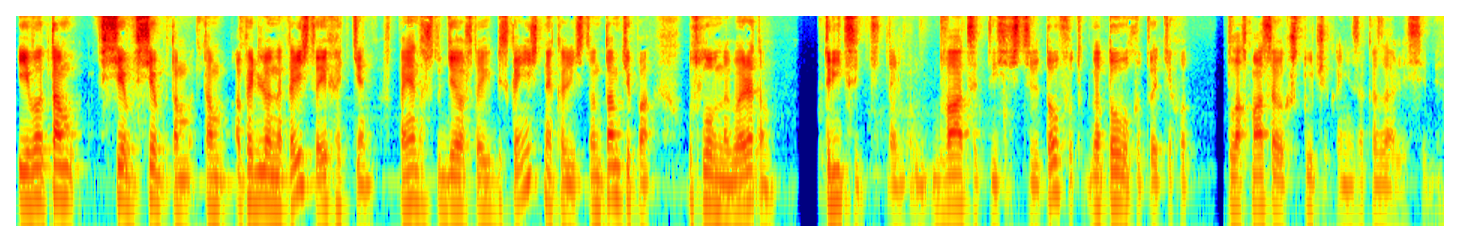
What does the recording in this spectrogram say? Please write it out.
И вот там все, все там, там определенное количество их оттенков. Понятно, что дело, что их бесконечное количество, но там типа, условно говоря, там 30, 20 тысяч цветов вот, готовых вот этих вот пластмассовых штучек они заказали себе.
